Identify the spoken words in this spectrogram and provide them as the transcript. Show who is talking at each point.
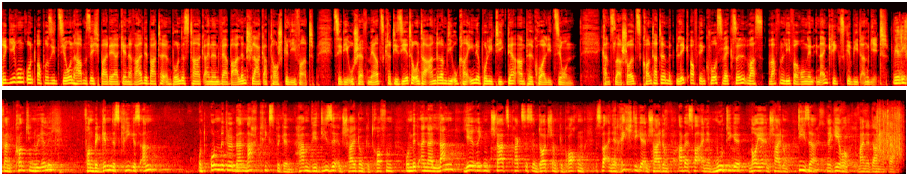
Speaker 1: Regierung und Opposition haben sich bei der Generaldebatte im Bundestag einen verbalen Schlagabtausch geliefert. CDU-Chef Merz kritisierte unter anderem die Ukraine-Politik der Ampelkoalition. Kanzler Scholz konterte mit Blick auf den Kurswechsel, was Waffenlieferungen in ein Kriegsgebiet angeht.
Speaker 2: Wir liefern kontinuierlich von Beginn des Krieges an und unmittelbar nach Kriegsbeginn haben wir diese Entscheidung getroffen und mit einer langjährigen Staatspraxis in Deutschland gebrochen. Es war eine richtige Entscheidung, aber es war eine mutige neue Entscheidung dieser Regierung, meine Damen und Herren.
